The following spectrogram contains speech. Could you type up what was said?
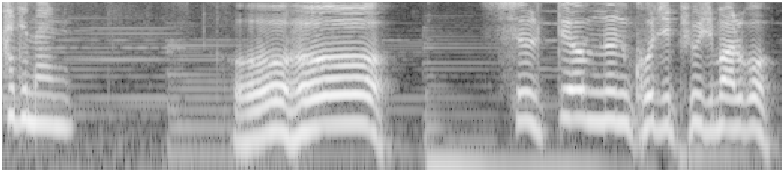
하지만 오호 쓸데없는 고집 피우지 말고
